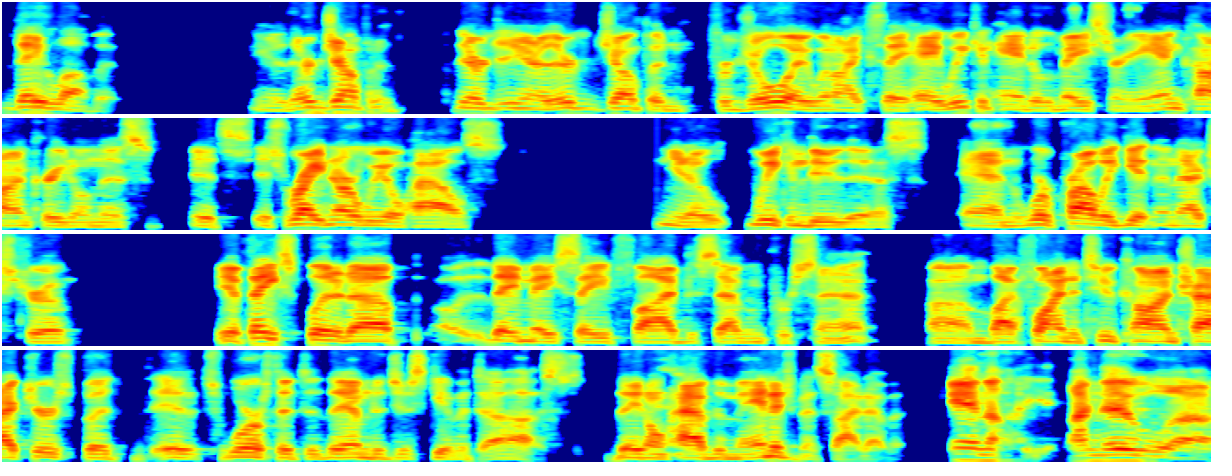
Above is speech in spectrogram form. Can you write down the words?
They love it. You know, they're jumping they're you know they're jumping for joy when I say, "Hey, we can handle the masonry and concrete on this. It's it's right in our wheelhouse. You know, we can do this." And we're probably getting an extra if they split it up, uh, they may save 5 to 7% um, by finding two contractors, but it's worth it to them to just give it to us. They don't have the management side of it. And I, I know uh,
